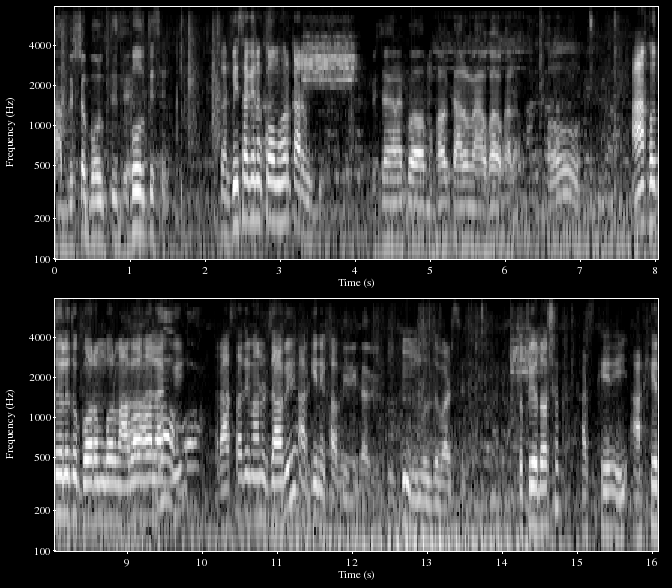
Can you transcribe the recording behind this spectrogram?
ছাব্বিশশো বলতেছে। বলতেছে। বেচা কেনা কম হওয়ার কারণ কি? বেচাকেনা কম হওয়ার কারণ আবহাওয়া খারাপ। ও আখ হতে হলে তো গরম গরম আবহাওয়া লাগবে। রাস্তা দিয়ে মানুষ যাবে আর কিনে খাবে। কিনে খাবি। হুম, বুঝতে পারছি। তো প্রিয় দর্শক আজকে এই আখের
